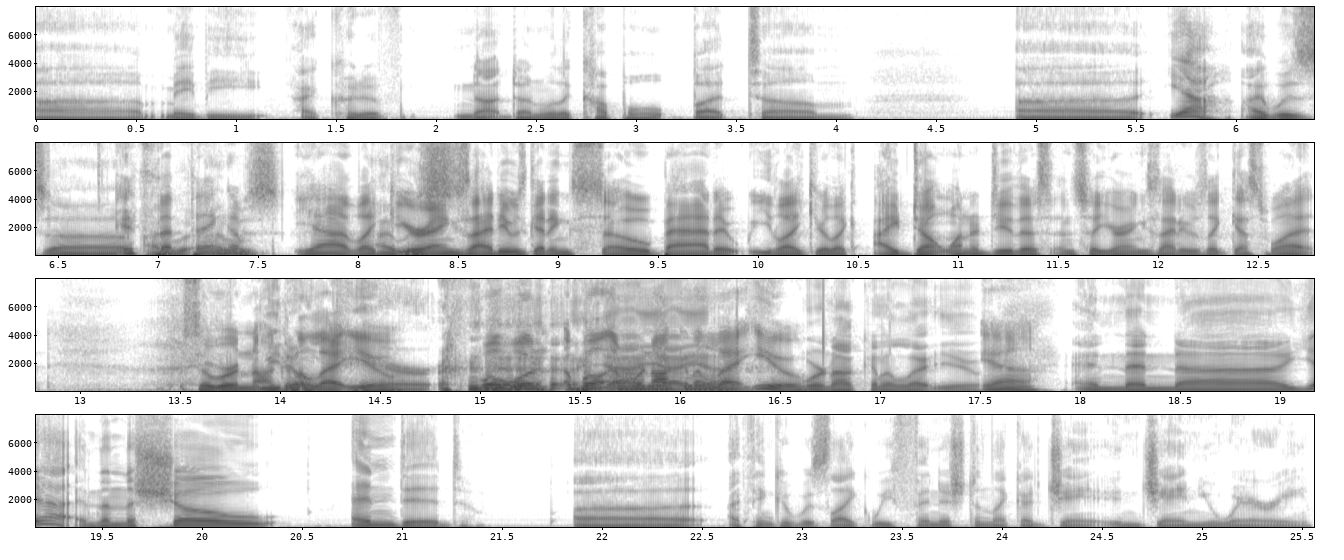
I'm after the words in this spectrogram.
Uh, maybe I could have not done with a couple, but um, uh, yeah, I was. Uh, It's I thing I of yeah, like I your was- anxiety was getting so bad. It, you like you're like I don't want to do this, and so your anxiety was like, guess what? So we're not we going to let care. you. Well, well, Yeah, and we're not yeah, going to yeah. let you. We're not gonna let you. yeah. And then uh, yeah, and then the show ended. Uh, I think it was like we finished in like a Jan- in January.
